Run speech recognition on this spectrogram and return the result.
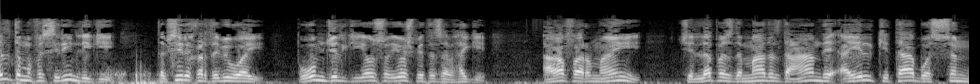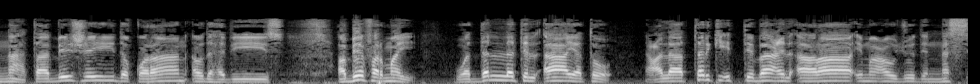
دلته مفسرین لیکي تفسیر قرطبي وایي په وم جل کې یو سل یو شپته صفحه کې هغه فرمایي چې لفظ د ما دلته عام دی ایل کتاب و سنه تابع شي د قران او د حدیث او به فرمایي ودلت الايه على ترك اتباع الاراء مع وجود النص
